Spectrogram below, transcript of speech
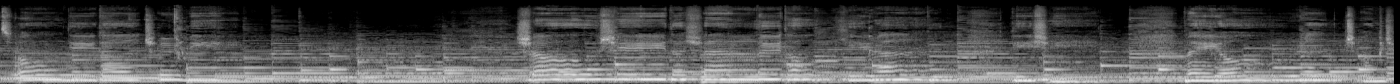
走你的执迷，熟悉的旋律都依然依稀，没有人长久，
